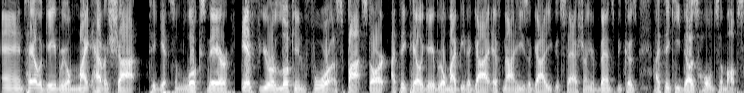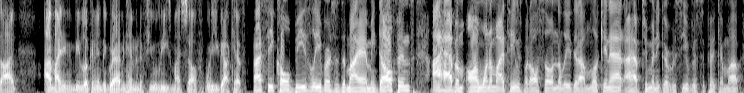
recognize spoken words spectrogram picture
and Taylor Gabriel might have a shot to get some looks there. If you're looking for a spot start, I think Taylor Gabriel might be the guy. If not, he's a guy you could stash on your bench because I think he does hold some upside. I might even be looking into grabbing him in a few leagues myself. What do you got, Kev? I see Cole Beasley versus the Miami Dolphins. I have him on one of my teams, but also in the league that I'm looking at. I have too many good receivers to pick him up,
